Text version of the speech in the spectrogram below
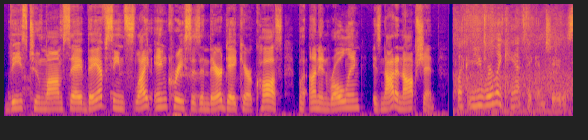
These two moms say they have seen slight increases in their daycare costs, but unenrolling is not an option. Like, you really can't pick and choose.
